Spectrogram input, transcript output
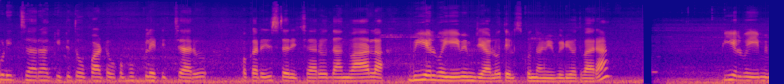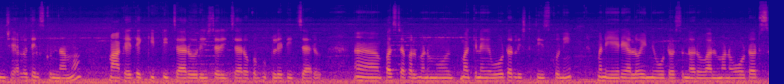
కూడా ఇచ్చారు. ఆ కిట్తో పాటు ఒక బుక్లెట్ ఇచ్చారు ఒక రిజిస్టర్ ఇచ్చారు. దాని ద్వారా బిఎల్ఓ ఏమేమి చేయాలో తెలుసుకుందాం ఈ వీడియో ద్వారా. పిఎల్ఓ ఏమేమి చేయాలో తెలుసుకుందాము. మాకైతే కిట్ ఇచ్చారు రిజిస్టర్ ఇచ్చారు ఒక బుక్లెట్ ఇచ్చారు. ఫస్ట్ ఆఫ్ ఆల్ మనము మాకిన ఓటర్ లిస్ట్ తీసుకొని మన ఏరియాలో ఎన్ని ఓటర్స్ ఉన్నారు వాళ్ళు మన ఓటర్స్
